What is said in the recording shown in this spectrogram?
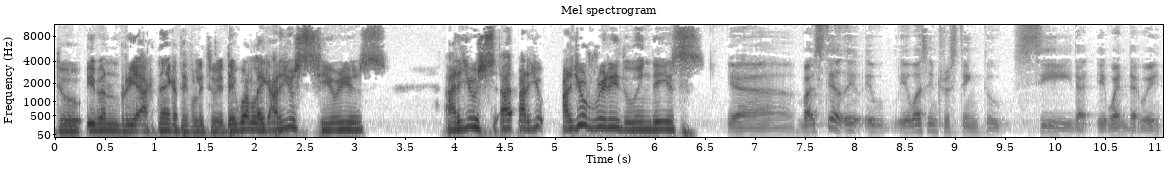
to even react negatively to it. They were like, "Are you serious? Are you are you are you really doing this?" Yeah, but still, it, it it was interesting to see that it went that way.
